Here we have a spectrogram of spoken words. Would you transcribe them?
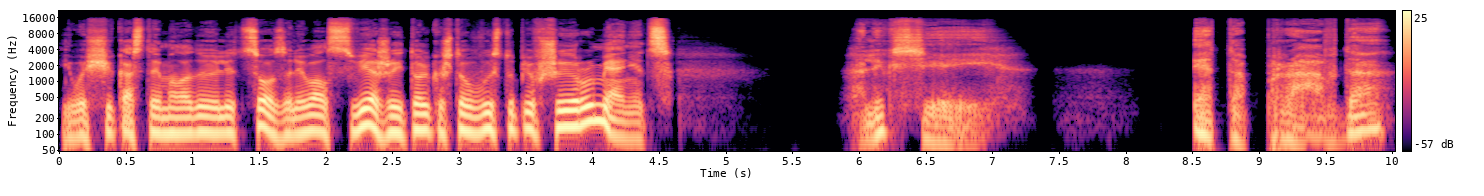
Его щекастое молодое лицо заливал свежий, только что выступивший румянец. «Алексей, это правда?»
